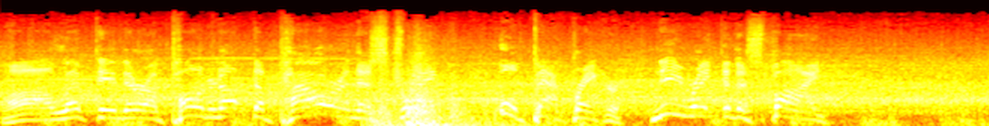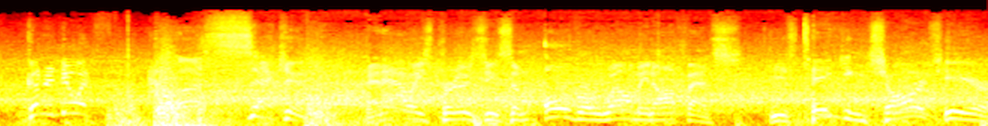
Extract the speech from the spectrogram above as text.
Oh, lifting their opponent up. The power and the strength. Oh, backbreaker. Knee right to the spine. Gonna do it. A second. And now he's producing some overwhelming offense. He's taking charge here.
